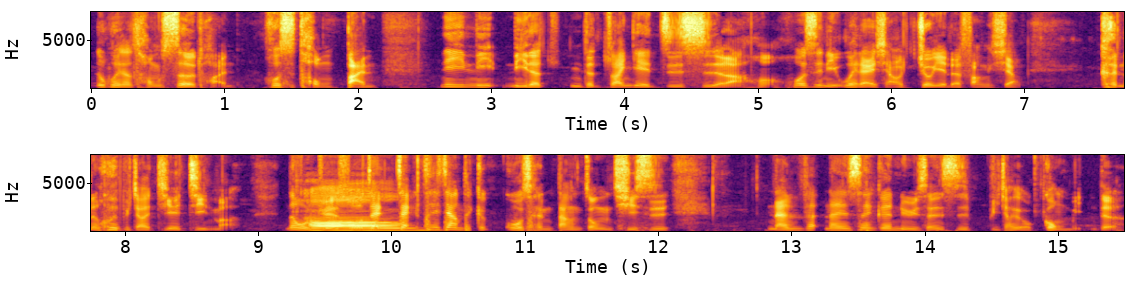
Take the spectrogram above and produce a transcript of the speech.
如果你要同社团或是同班，你你你的你的专业知识啦，或或是你未来想要就业的方向，可能会比较接近嘛。那我觉得说在，在哦在这样的一个过程当中，其实男方男生跟女生是比较有共鸣的，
